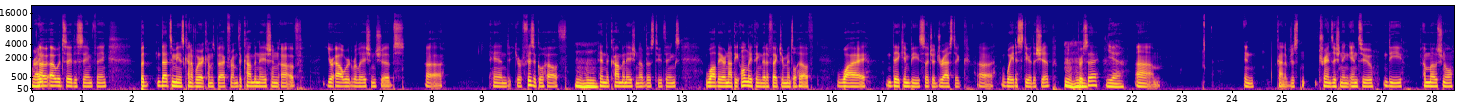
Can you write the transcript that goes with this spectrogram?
Right. I, I would say the same thing. But that to me is kind of where it comes back from the combination of your outward relationships uh, and your physical health, Mm-hmm. and the combination of those two things, while they are not the only thing that affect your mental health, why they can be such a drastic uh, way to steer the ship, Mm-hmm. per se. Yeah. Um, and kind of just transitioning into the emotional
